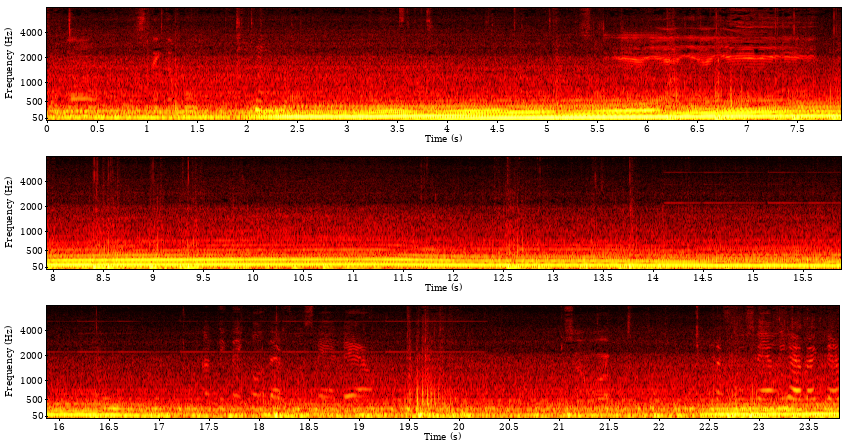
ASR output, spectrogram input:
So, um, just think of movie. So, yeah, yeah, yeah, yeah. I think they closed that fruit stand down. So, what? The fruit stand we had back there?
